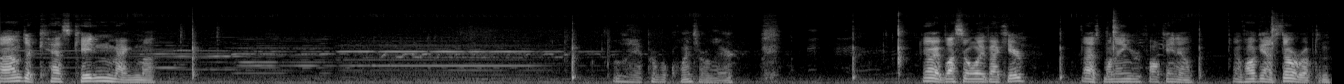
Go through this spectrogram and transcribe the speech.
Found a cascading magma. Oh, they have purple coins there. Alright, blast our way back here. That's one angry volcano. And volcano still erupting.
